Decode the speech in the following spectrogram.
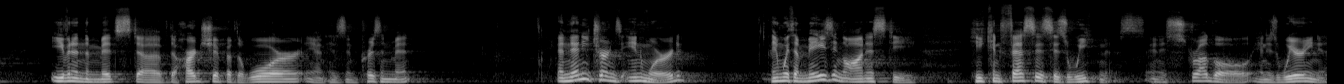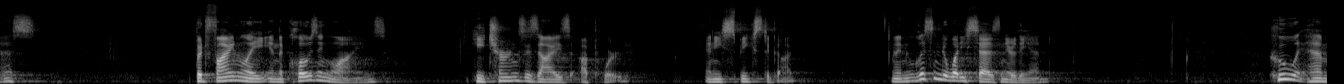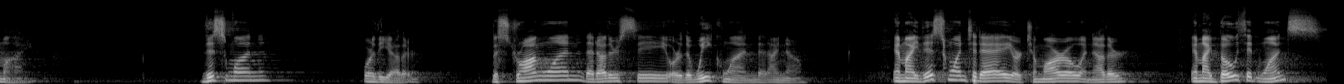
even in the midst of the hardship of the war and his imprisonment. And then he turns inward, and with amazing honesty, he confesses his weakness and his struggle and his weariness. But finally, in the closing lines, he turns his eyes upward and he speaks to God. And listen to what he says near the end Who am I? This one or the other? The strong one that others see or the weak one that I know? Am I this one today or tomorrow another? Am I both at once?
